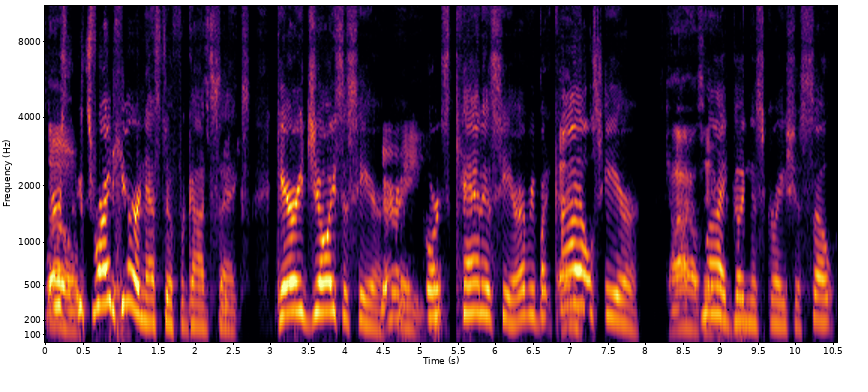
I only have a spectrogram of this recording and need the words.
Ernesto, it's right here, Ernesto, for God's sakes. Gary Joyce is here. Gary, Of course, Ken is here. Everybody, Kyle's here. Kyle's here. My here. goodness gracious. So,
